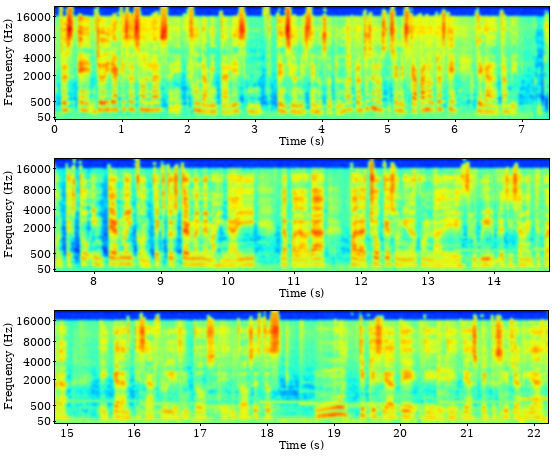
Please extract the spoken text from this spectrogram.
Entonces, eh, yo diría que esas son las eh, fundamentales mm, tensiones de nosotros, ¿no? De pronto se, nos, se me escapan otras que llegarán también. Contexto interno y contexto externo, y me imaginé ahí la palabra para choques unido con la de fluir precisamente para eh, garantizar fluidez en todos, en todos estos multiplicidad de, aspectos y realidades.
